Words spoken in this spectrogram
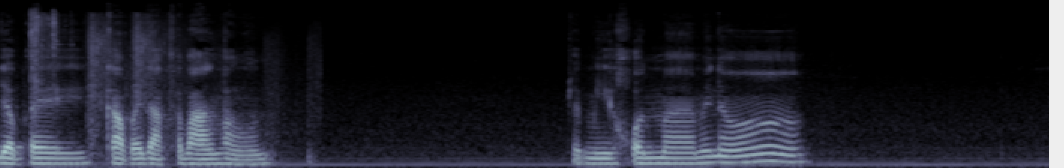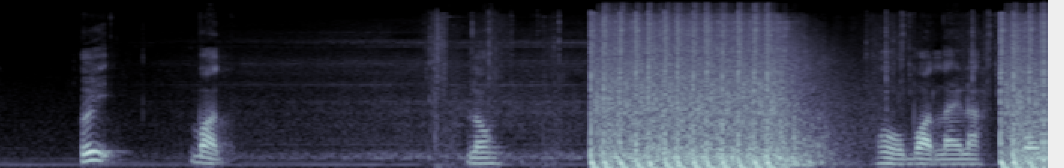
เดี๋ยวไปกลับไปดักสะพานฝั่งนู้น จะมีคนมาไหมเนาะเฮ้ย บอทลง โห บอทอะไรล่ะบอท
